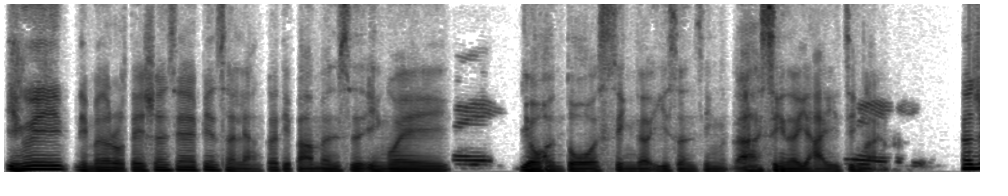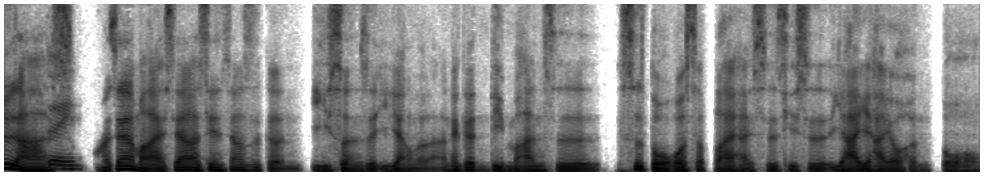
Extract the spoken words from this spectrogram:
因为你们的 rotation 现在变成两个 department，是因为有很多新的医生进啊，新的牙医进来。那就啊，对我们现在马来西亚的现象是跟医生是一样的啦。那个 demand 是是多过 supply，还是其实牙医还有很多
